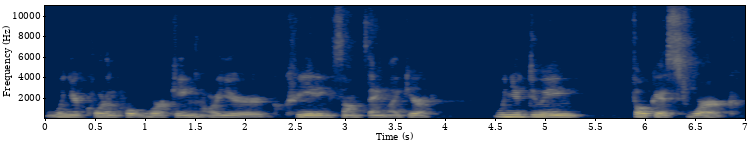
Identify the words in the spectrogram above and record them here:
when you're quote unquote working or you're creating something like you're when you're doing focused work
